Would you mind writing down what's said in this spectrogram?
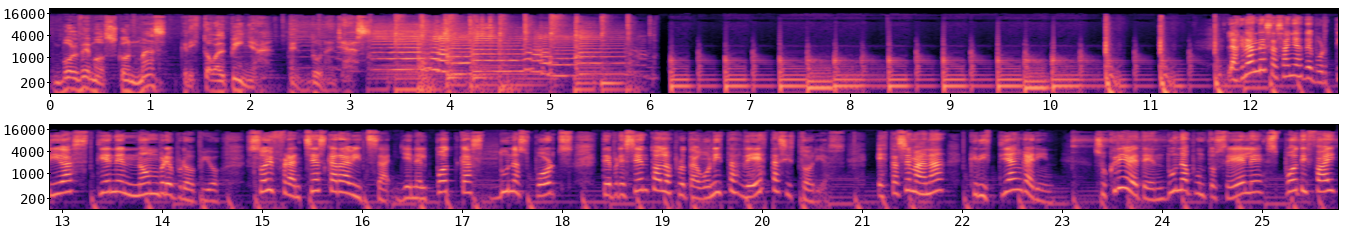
Volvemos con más Cristóbal Piña en Duna Jazz. Las grandes hazañas deportivas tienen nombre propio. Soy Francesca Ravizza y en el podcast Duna Sports te presento a los protagonistas de estas historias. Esta semana, Cristian Garín. Suscríbete en duna.cl, Spotify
